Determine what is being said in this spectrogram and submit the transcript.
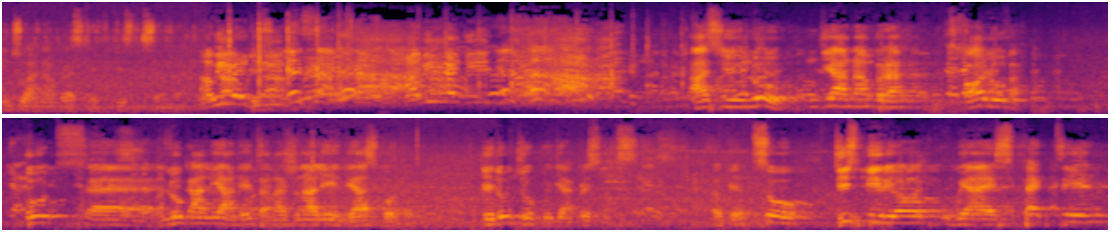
into Anambra State this December. Are we ready? Yes, sir. Are we ready? As you know, the Anambra all over, both uh, locally and internationally in diaspora, they don't joke with their Christmas. Okay, so this period we are expecting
